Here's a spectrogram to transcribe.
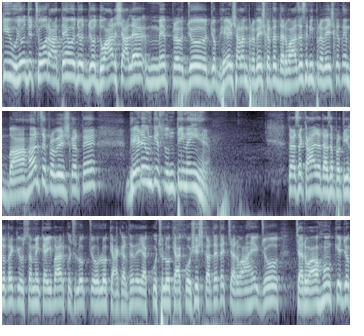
कि वो जो चोर आते हैं, वो जो जो द्वारशाला में जो जो भेड़शाला में प्रवेश करते हैं, दरवाजे से नहीं प्रवेश करते हैं, बाहर से प्रवेश करते हैं, भेड़े उनकी सुनती नहीं हैं। तो ऐसा कहा जाता है, ऐसा प्रतीत होता है कि उस समय कई बार कुछ लोग चोर लोग क्या करते थे या कुछ लोग क्या कोशिश करते थे, चरवाहे, जो चरवाहों के जो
